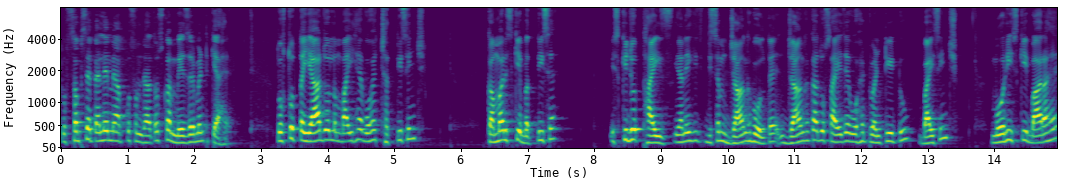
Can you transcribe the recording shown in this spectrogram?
तो सबसे पहले मैं आपको समझाता हूँ उसका मेज़रमेंट क्या है। दोस्तों, तैयार जो लंबाई है वो है छत्तीस इंच, कमर इसकी बत्तीस है, इसकी जो थाइज यानी कि जिसे हम जांग बोलते हैं जांग का जो साइज़ है वो है ट्वेंटी टू बाईस इंच, मोरी इसकी बारह है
